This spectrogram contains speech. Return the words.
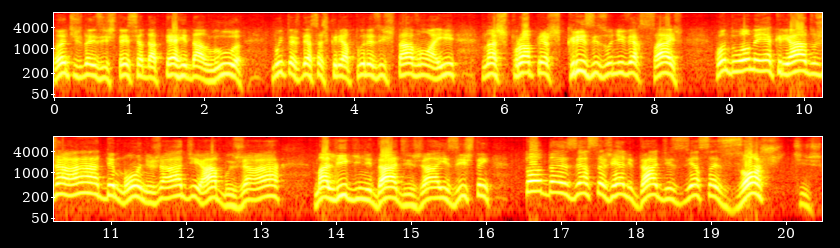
antes da existência da Terra e da Lua. Muitas dessas criaturas estavam aí nas próprias crises universais quando o homem é criado, já há demônios, já há diabos, já há malignidade, já existem todas essas realidades, essas hostes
